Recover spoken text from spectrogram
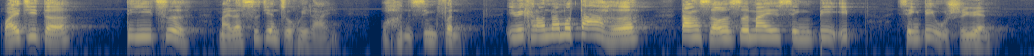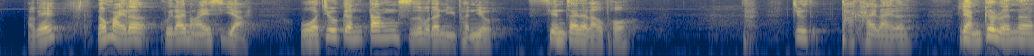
我还记得第一次买了四件组回来，我很兴奋，因为看到那么大盒，当时候是卖新币一新币五十元。OK，然后买了回来马来西亚，我就跟当时我的女朋友，现在的老婆，就打开来了。两个人呢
